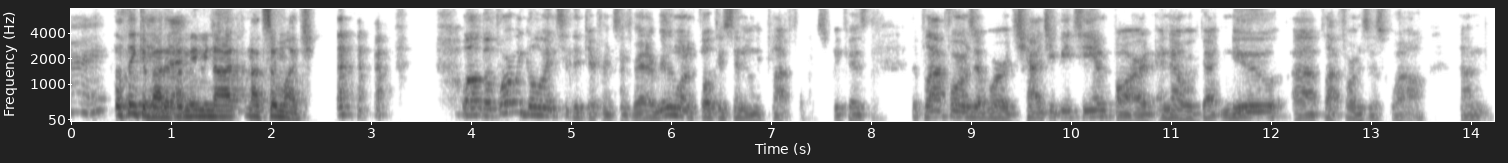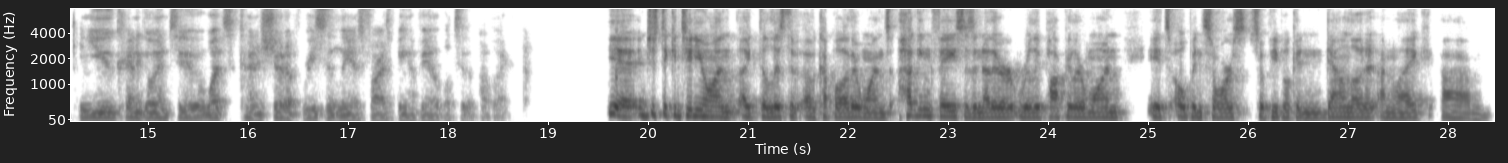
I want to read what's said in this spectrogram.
All right. They'll think about it, but maybe not not so much. well, before we go into the differences, right, I really want to focus in on the platforms because the platforms that were ChatGPT and Bard, and now we've got new uh, platforms as well. Um, can you kind of go into what's kind of showed up recently as far as being available to the public? Yeah, and just to continue on like the list of, of a couple other ones, Hugging Face is another really popular one. It's open source, so people can download it, unlike um,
